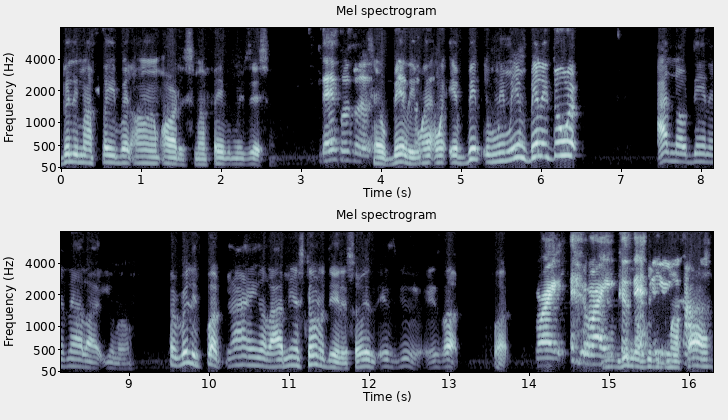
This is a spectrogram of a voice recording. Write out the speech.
Billie, my favorite um artist, my favorite musician. That's what's up. So Billie, when, when if Billie, when me and Billie do it, I know then and now, like you know, but really, fuck, I ain't gonna lie. Me and Stunna did it, so it's it's good. It's up. Fuck, Right, right. Because that's my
